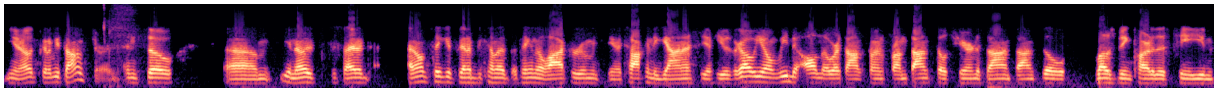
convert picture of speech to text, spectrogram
you know, it's going to be Thon's turn. And so, um, you know, it's decided. I don't think it's going to become a thing in the locker room. You know, talking to Giannis, you know, he was like, "Oh, you know, we all know where Thon's coming from. Thon's still cheering us on. Thon still loves being part of this team."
